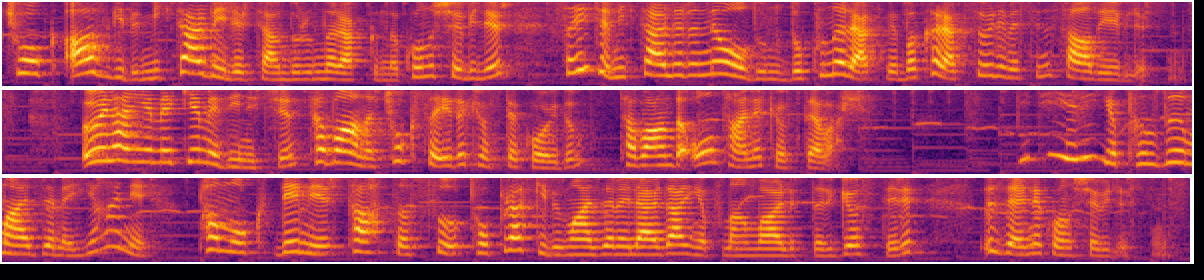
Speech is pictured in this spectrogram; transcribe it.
Çok az gibi miktar belirten durumlar hakkında konuşabilir, sayıca miktarların ne olduğunu dokunarak ve bakarak söylemesini sağlayabilirsiniz. Öğlen yemek yemediğin için tabağına çok sayıda köfte koydum. Tabağında 10 tane köfte var. Bir diğeri yapıldığı malzeme yani pamuk, demir, tahta, su, toprak gibi malzemelerden yapılan varlıkları gösterip üzerine konuşabilirsiniz.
